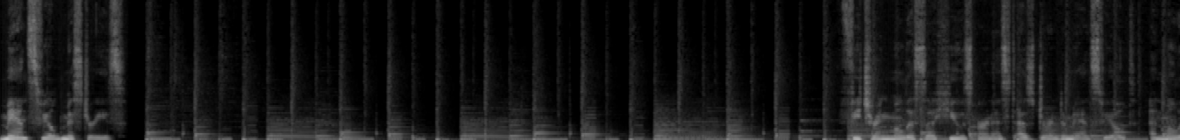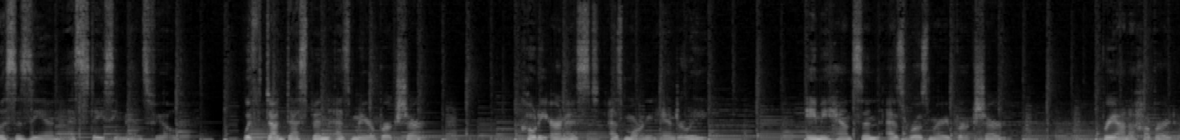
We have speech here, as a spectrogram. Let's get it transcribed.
Mansfield Mysteries. Featuring Melissa Hughes Ernest as Dorinda Mansfield and Melissa Zeien as Stacey Mansfield. With Doug Despin as Mayor Berkshire, Cody Ernest as Morton Anderlee, Amy Hanson as Rosemary Berkshire, Brianna Hubbard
